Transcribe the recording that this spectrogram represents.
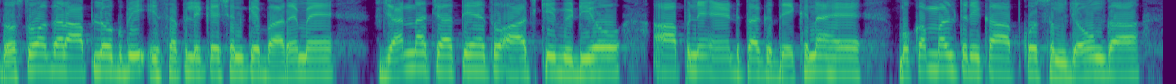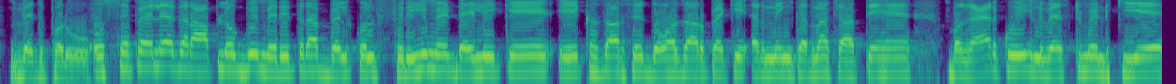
दोस्तों, अगर आप लोग भी इस एप्लीकेशन के बारे में जानना चाहते हैं तो आज की वीडियो आपने एंड तक देखना है। मुकम्मल तरीका आपको समझाऊँगा विद प्रूफ उससे पहले अगर आप लोग भी मेरी तरह बिल्कुल फ्री में डेली के एक हज़ार से दो हज़ार रुपये की अर्निंग करना चाहते हैं, बगैर कोई इन्वेस्टमेंट किए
